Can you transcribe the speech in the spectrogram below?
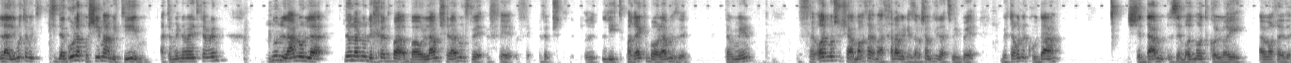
לאלימות אמיתית, תדאגו לפושעים האמיתיים, אתה מבין למה אני מתכוון? תנו לנו, תנו לנו לחיות בעולם שלנו ופשוט להתפרק בעולם הזה, אתה מבין? ועוד משהו שאמרת בהתחלה וכזה רשמתי לעצמי בתור נקודה, שדם זה מאוד מאוד קולנועי, אמרת את זה.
